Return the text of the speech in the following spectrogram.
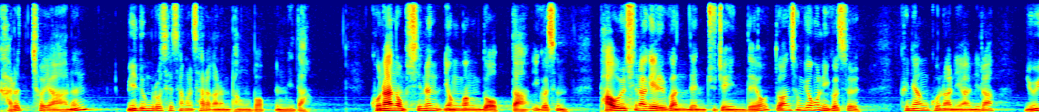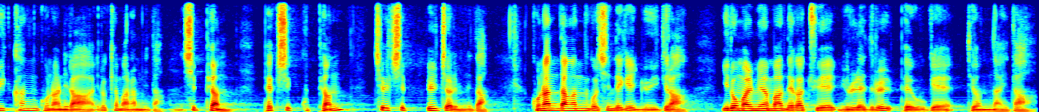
가르쳐야 하는 믿음으로 세상을 살아가는 방법입니다. 고난 없이는 영광도 없다. 이것은 바울 신학에 일관된 주제인데요. 또한 성경은 이것을 그냥 고난이 아니라 유익한 고난이라 이렇게 말합니다. 시편 119편 71절입니다. 고난 당한 것이 내게 유익이라 이로 말미암아 내가 주의 율례들을 배우게 되었나이다.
